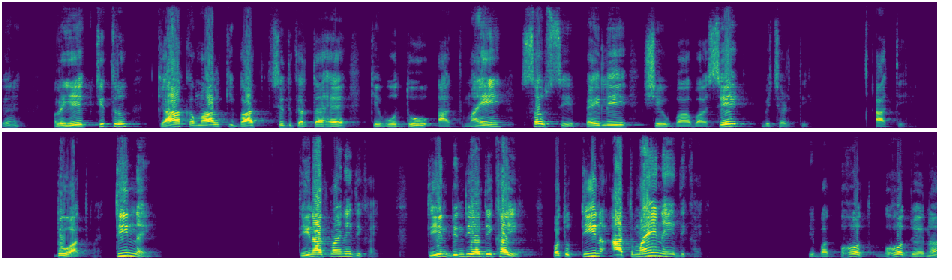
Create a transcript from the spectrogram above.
ठीक है ना? मतलब ये चित्र क्या कमाल की बात सिद्ध करता है कि वो दो आत्माएँ सबसे पहले शिव बाबा से बिछड़ती आती हैं। दो आत्माएँ, तीन नहीं। तीन आत्माएँ नहीं दिखाई, तीन बिंदिया दिखाई पर तो तीन आत्माएँ नहीं दिखाई। ये बात बहुत बहुत जो है ना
